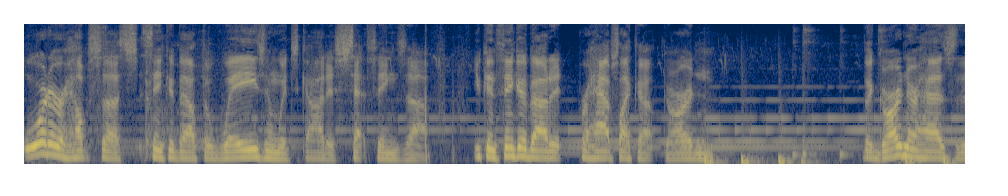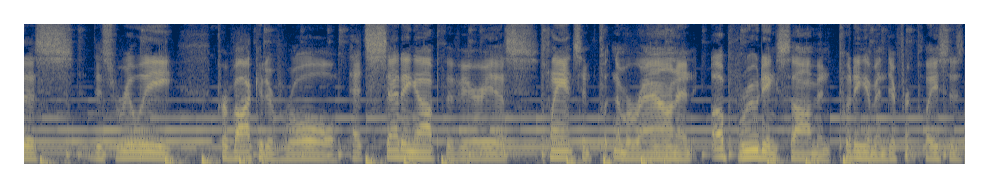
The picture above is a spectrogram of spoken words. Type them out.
Order helps us think about the ways in which God has set things up. You can think about it perhaps like a garden. The gardener has this, this really provocative role at setting up the various plants and putting them around and uprooting some and putting them in different places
